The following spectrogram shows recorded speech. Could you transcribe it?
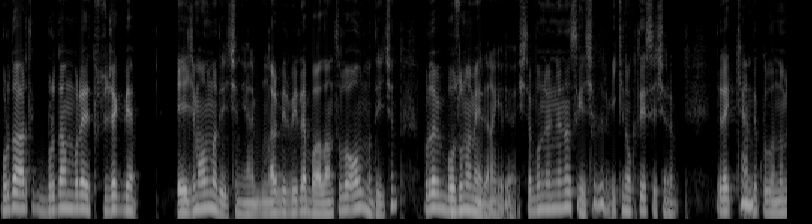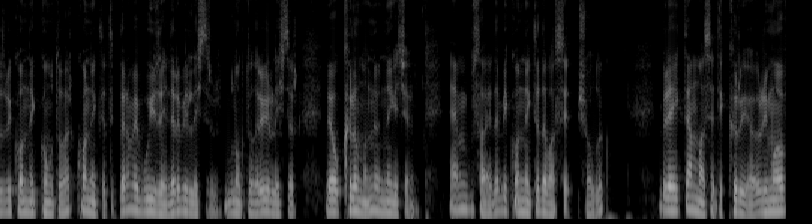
burada artık buradan buraya tutacak bir age'im olmadığı için yani bunlar birbiriyle bağlantılı olmadığı için burada bir bozulma meydana geliyor. İşte bunun önüne nasıl geçebilirim? İki noktayı seçerim. Direkt kendi kullandığımız bir connect komutu var. Connect'e tıklarım ve bu yüzeyleri birleştirir. Bu noktaları birleştirir. Ve o kırılmanın önüne geçerim. Hem bu sayede bir connect'e de bahsetmiş olduk. Break'ten bahsettik. Kırıyor. Remove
